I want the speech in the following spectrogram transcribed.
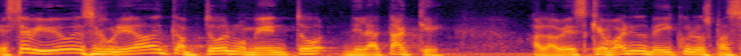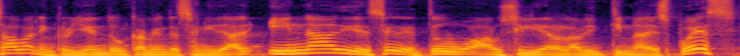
Este video de seguridad captó el momento del ataque, a la vez que varios vehículos pasaban, incluyendo un camión de sanidad, y nadie se detuvo a auxiliar a la víctima. Después,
